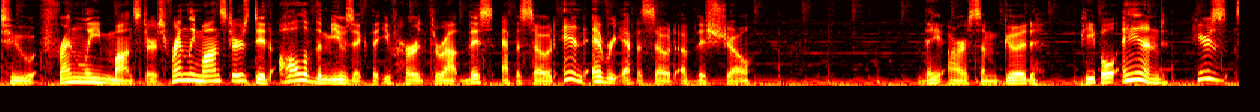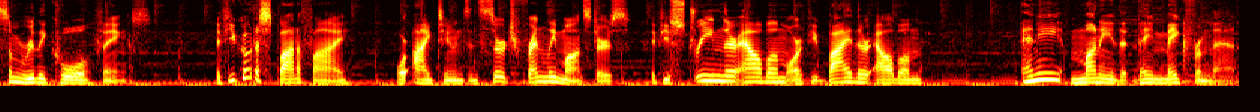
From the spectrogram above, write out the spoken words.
to Friendly Monsters. Friendly Monsters did all of the music that you've heard throughout this episode and every episode of this show. They are some good people, and here's some really cool things. If you go to Spotify or iTunes and search Friendly Monsters, if you stream their album or if you buy their album, any money that they make from that,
